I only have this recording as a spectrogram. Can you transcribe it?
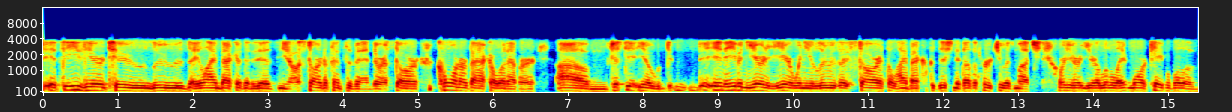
it's easier to lose a linebacker than it is, you know, a star defensive end or a star cornerback or whatever. Um, just you know, in even year to year, when you lose a star at the linebacker position, it doesn't hurt you as much, or you're you're a little more capable of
